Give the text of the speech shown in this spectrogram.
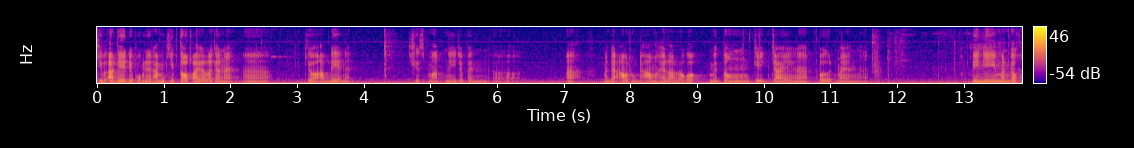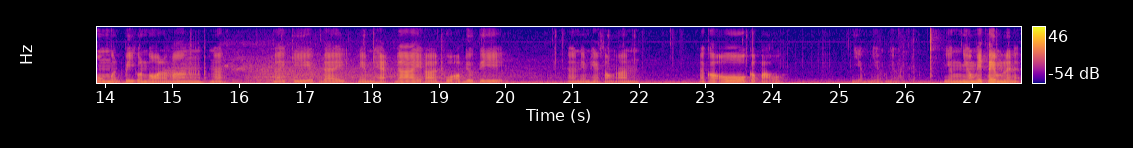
คลิปอัปเดตเดี๋ยวผมจะทำเป็นคลิปต่อไปกันแล้วกันนะอ่าเกี่ยวกับอัปเดตเนี่ยคริสต์มาสนี่จะเป็นเอ่อ มันจะเอาถุงเท้ามาให้เราเราก็ไม่ต้องเกรงใจนะฮะเปิดแม่งนะฮะปีนี้มันก็คงเหมือนปีก่อนๆละมั้งนะ ได้กิฟได้เนมแท็กได้อ่าทัวร์ออฟดิวตี้นะเนมแท็กสองอัน แล้วก็โอ้กระเป๋า เยี่ยมเยี่ยมเยี่ยมยังยังไม่เต็มเลยเนี่ย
